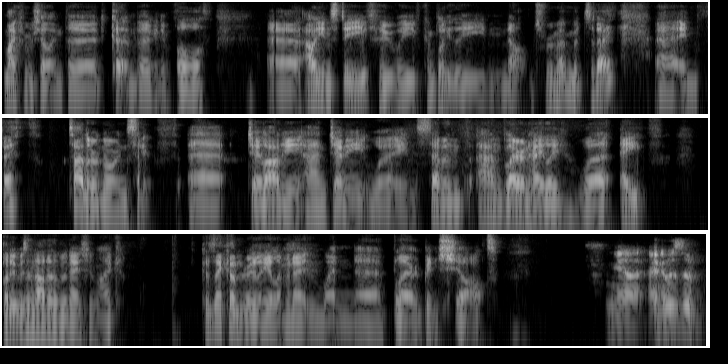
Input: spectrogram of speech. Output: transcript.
Mike and Michelle in third. Kurtenbergen in fourth. Uh, Ali and Steve, who we've completely not remembered today, uh, in fifth. Tyler and Laura in sixth. Uh, Jelani and Jenny were in seventh. And Blair and Haley were eighth. But it was an non-elimination leg. Because they couldn't really eliminate them when uh, Blair had been shot. Yeah, and it was a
